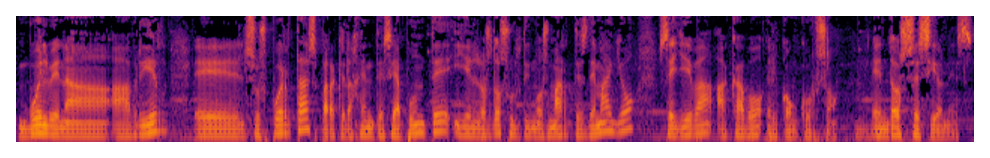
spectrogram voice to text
vuelven a, a abrir eh, sus puertas para que la gente se apunte y en los dos últimos martes de mayo se lleva a cabo el concurso en dos sesiones.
